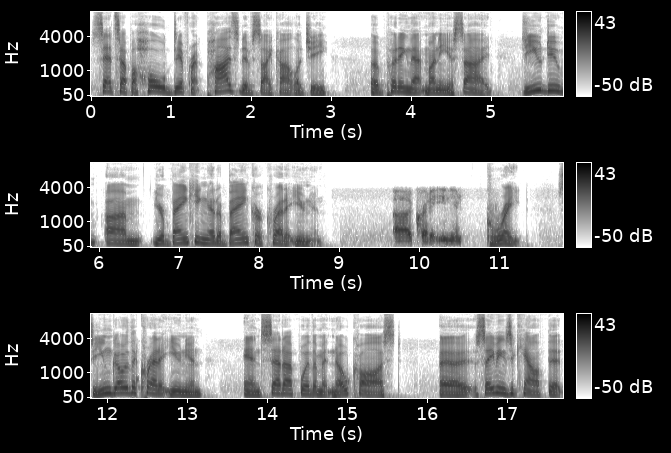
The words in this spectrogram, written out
sets up a whole different positive psychology of putting that money aside. Do you do um, your banking at a bank or credit union? Uh, credit union. Great. So you can go to the credit union and set up with them at no cost a savings account that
